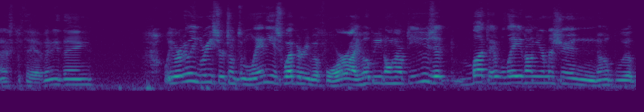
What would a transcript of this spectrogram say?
Ask if they have anything. We were doing research on some Lanius weaponry before. I hope you don't have to use it, but it will aid on your mission. Hope we'll,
